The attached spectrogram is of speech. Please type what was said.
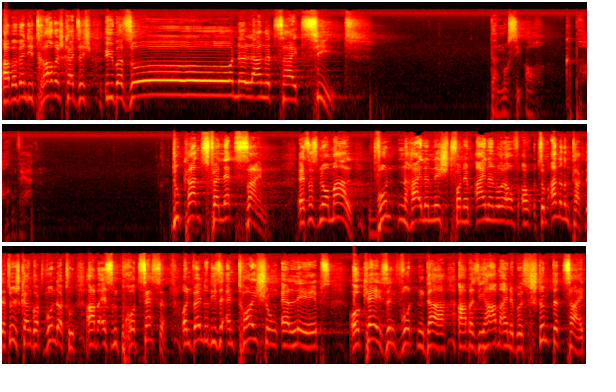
Aber wenn die Traurigkeit sich über so eine lange Zeit zieht, dann muss sie auch gebrochen werden. Du kannst verletzt sein. Es ist normal. Wunden heilen nicht von dem einen oder auf, auf, zum anderen Tag. Natürlich kann Gott Wunder tun, aber es sind Prozesse. Und wenn du diese Enttäuschung erlebst, okay, sind Wunden da, aber sie haben eine bestimmte Zeit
